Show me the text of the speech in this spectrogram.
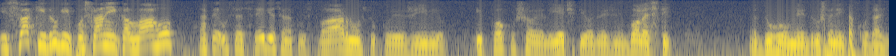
i svaki drugi poslanik Allahu, dakle usredsredio se na tu stvarnost u kojoj je živio i pokušao je liječiti određene bolesti duhovne, društvene i tako dalje.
